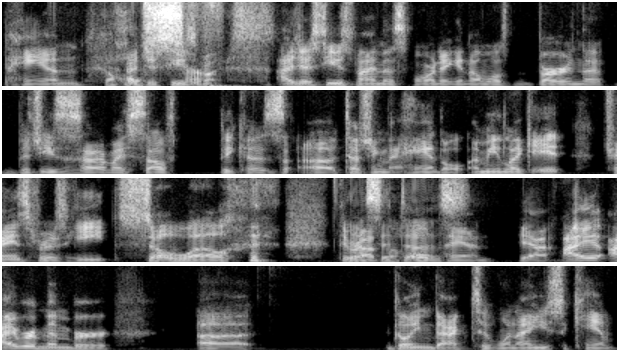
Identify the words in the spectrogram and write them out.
pan. The whole I just surface. used my, I just used mine this morning and almost burned the bejesus out of myself because uh touching the handle. I mean, like it transfers heat so well throughout yes, the does. whole pan. Yeah. I I remember uh going back to when I used to camp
